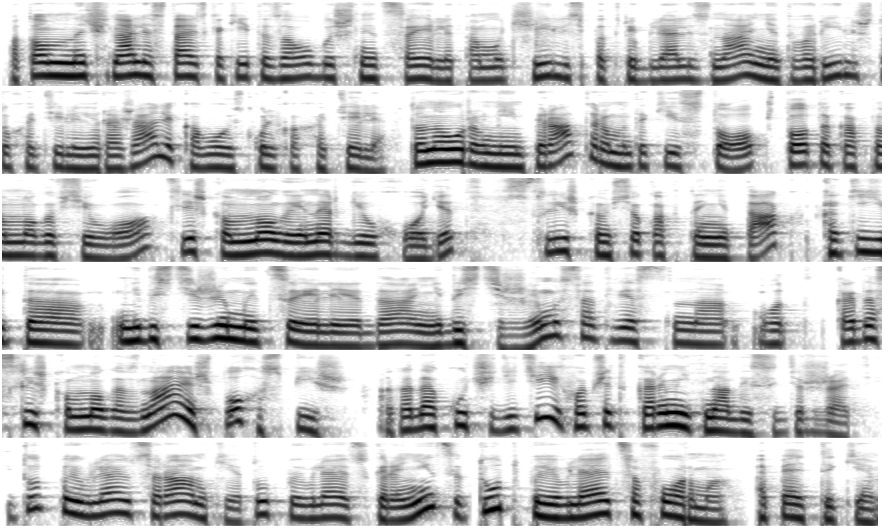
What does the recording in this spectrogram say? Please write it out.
потом начинали ставить какие-то заоблачные цели, там учились, потребляли знания, творили, что хотели и рожали, кого и сколько хотели, то на уровне императора мы такие, стоп, что-то как-то много всего, слишком много энергии уходит, слишком все как-то не так, какие-то недостижимые цели, да, недостижимы, соответственно. Вот когда слишком много знаешь, плохо спишь, а когда куча детей, их вообще-то кормить надо и содержать. И тут появляются рамки, тут появляются границы, тут появляется форма. Опять-таки,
